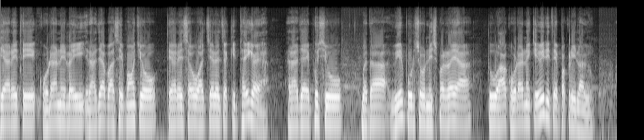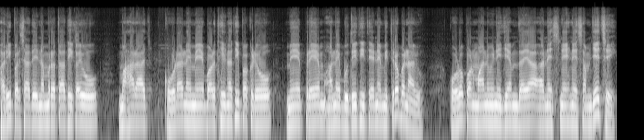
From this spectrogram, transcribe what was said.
જ્યારે તે ઘોડાને લઈ રાજા પાસે પહોંચ્યો, ત્યારે સૌ આશ્ચર્યચકિત થઈ ગયા. રાજાએ પૂછ્યું, બધા વીર પુરુષો નિષ્ફળ રહ્યા, તું આ ઘોડાને કેવી રીતે પકડી લાવ્યો? હરિપ્રસાદે નમ્રતાથી કહ્યું, મહારાજ, ઘોડાને મેં બળથી નથી પકડ્યો, મેં પ્રેમ અને બુદ્ધિથી તેને મિત્ર બનાવ્યો. ઘોડો પણ માનવીની જેમ દયા અને સ્નેહને સમજે છે.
